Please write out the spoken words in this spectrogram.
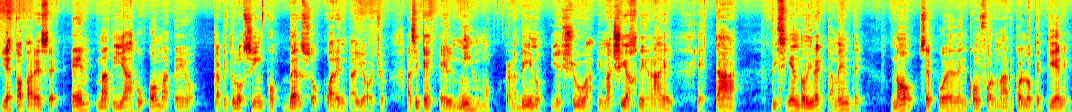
Y esto aparece en Matías o Mateo capítulo 5, verso 48. Así que el mismo rabino Yeshua y Mashiach de Israel está diciendo directamente, no se pueden conformar con lo que tienen,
